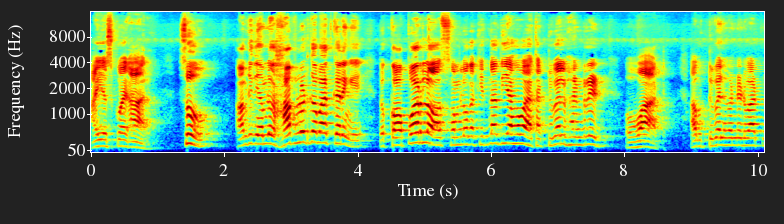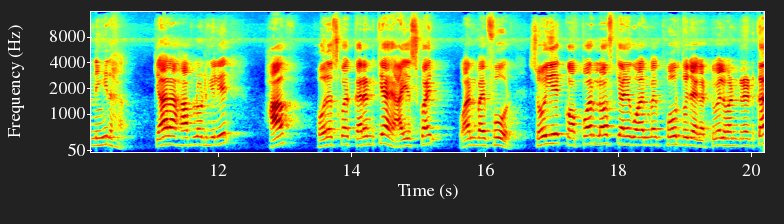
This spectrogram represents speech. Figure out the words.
I square R so अब यदि हम लोग हाफ़ लोड का बात करेंगे तो कॉपर लॉस हम लोग का कितना दिया हुआ था? ट्वेल्व हंड्रेड वाट अब ट्वेल्व हंड्रेड वाट नहीं रहा। क्या रहा हाफ़ लोड के लिए? हाफ़ होल स्क्वायर करंट क्या है? I square one by four so ये कॉपर लॉस क्या होगा वन बाई फोर्थ हो जाएगा ट्वेल्व हंड्रेड का।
